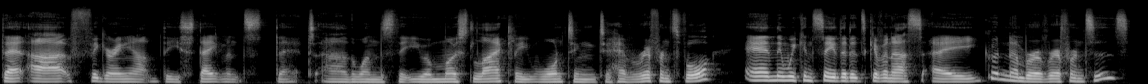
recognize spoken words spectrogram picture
that are figuring out the statements that are the ones that you are most likely wanting to have a reference for. And then we can see that it's given us a good number of references.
